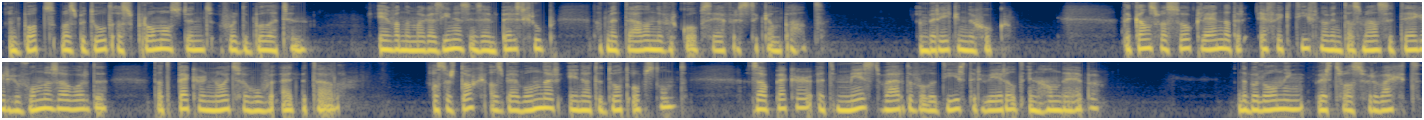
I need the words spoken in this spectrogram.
Het bod was bedoeld als promostunt voor The Bulletin, een van de magazines in zijn persgroep dat met dalende verkoopcijfers te kampen had. Een berekende gok. De kans was zo klein dat er effectief nog een Tasmaanse tijger gevonden zou worden dat Packer nooit zou hoeven uitbetalen. Als er toch, als bij wonder, een uit de dood opstond, zou Packer het meest waardevolle dier ter wereld in handen hebben. De beloning werd zoals verwacht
